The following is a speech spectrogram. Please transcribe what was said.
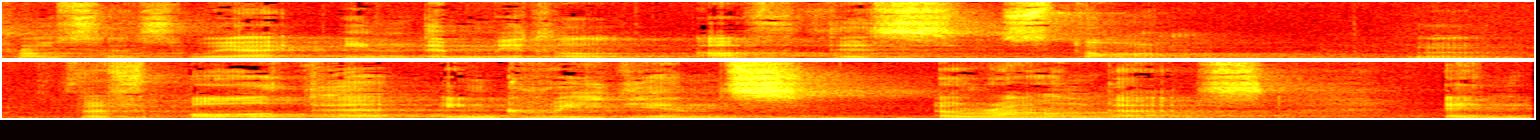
Process. We are in the middle of this storm mm. with all the ingredients around us, and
